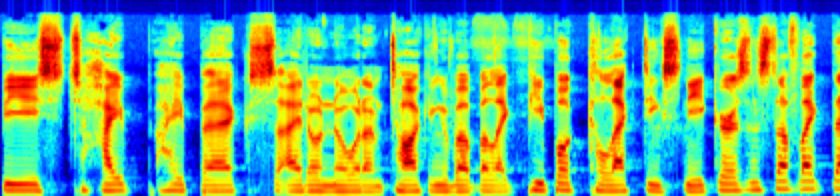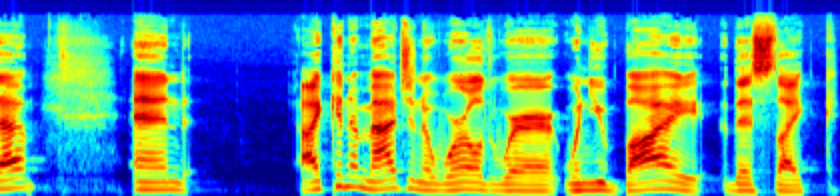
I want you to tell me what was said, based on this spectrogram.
beast, hype hype X, I don't know what I'm talking about, but like people collecting sneakers and stuff like that. And I can imagine a world where when you buy this, like,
